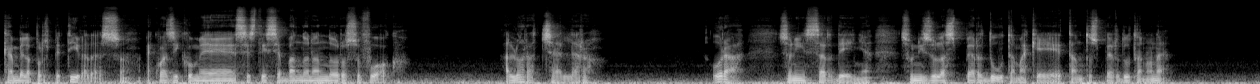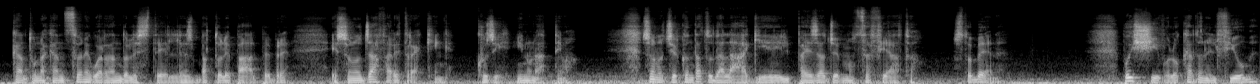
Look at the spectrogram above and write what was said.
Cambia la prospettiva adesso, è quasi come se stessi abbandonando Rosso Fuoco. Allora accelero. Ora sono in Sardegna, su un'isola sperduta, ma che tanto sperduta non è. Canto una canzone guardando le stelle, sbatto le palpebre e sono già a fare trekking, così, in un attimo. Sono circondato da laghi e il paesaggio è mozzafiato. Sto bene. Poi scivolo, cado nel fiume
